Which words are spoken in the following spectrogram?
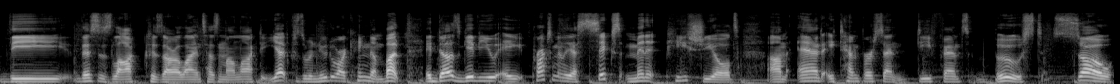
The this is locked because our alliance hasn't unlocked it yet because we're new to our kingdom but it does give you a approximately a six minute peace shield um, and a 10 percent defense boost. So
